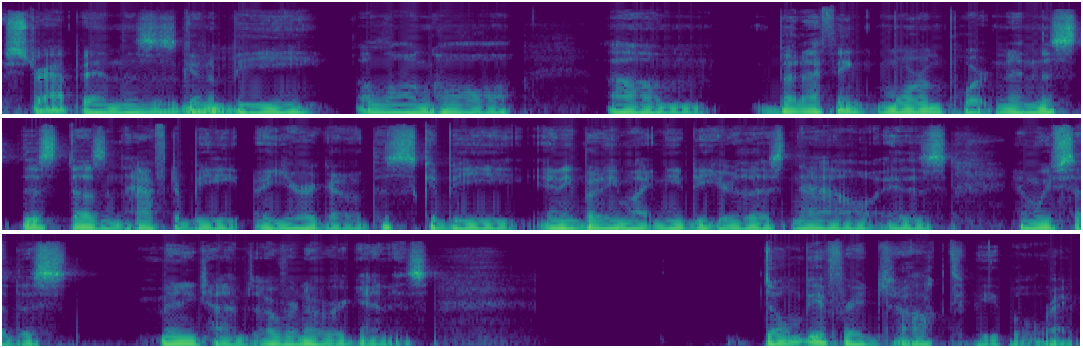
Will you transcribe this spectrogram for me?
strap in. This is going to Mhm. be a long haul. Um, but I think more important, and this this doesn't have to be a year ago. This could be anybody might need to hear this now. Is and we've said this many times over and over again. Is don't be afraid to talk to people. Right.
